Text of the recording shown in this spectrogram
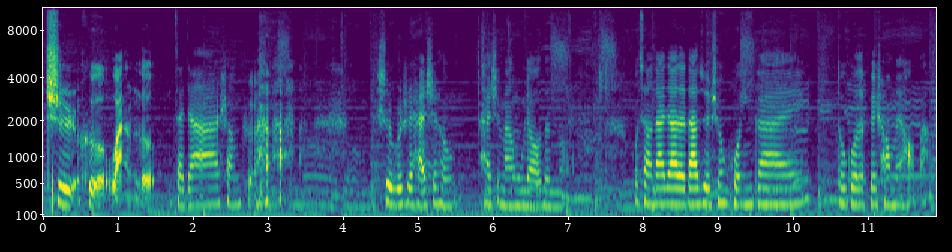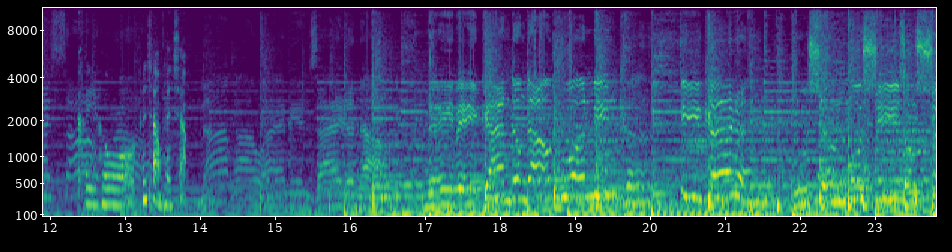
吃喝玩乐，在家上课，是不是还是很还是蛮无聊的呢？我想大家的大学生活应该都过得非常美好吧？可以和我分享分享。在热闹，没被感动到，无声无息中睡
